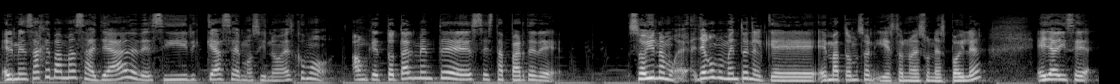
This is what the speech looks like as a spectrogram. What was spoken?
el mensaje va más allá de decir qué hacemos, sino es como, aunque totalmente es esta parte de soy una mu- llega un momento en el que Emma Thompson y esto no es un spoiler, ella dice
